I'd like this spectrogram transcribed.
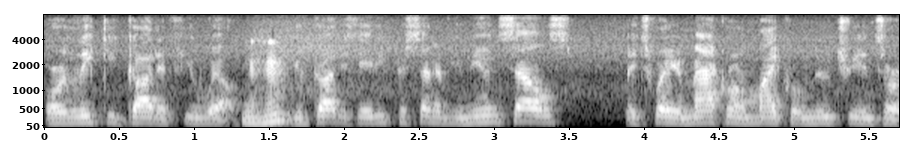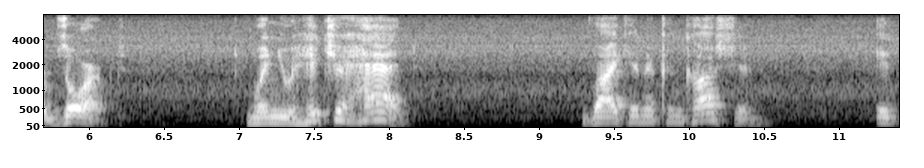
or leaky gut, if you will. Mm-hmm. Your gut is 80% of your immune cells, it's where your macro and micronutrients are absorbed. When you hit your head, like in a concussion, it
